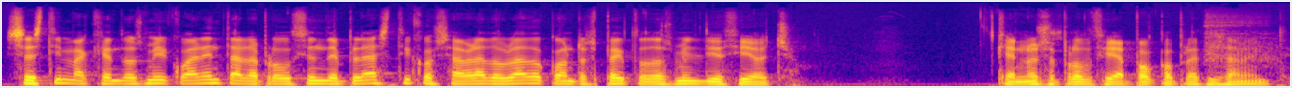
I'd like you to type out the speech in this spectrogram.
Se estima que en 2040 la producción de plástico se habrá doblado con respecto a 2018, que no se producía poco precisamente.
